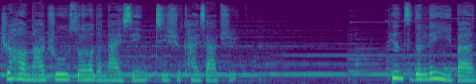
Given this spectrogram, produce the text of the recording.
只好拿出所有的耐心继续看下去。片子的另一半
